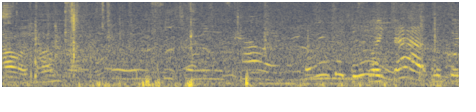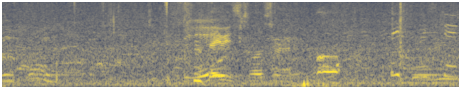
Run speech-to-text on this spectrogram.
tower, huh? Just like that. Look what he's doing. See? Baby's closer. Oh, they twisted.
